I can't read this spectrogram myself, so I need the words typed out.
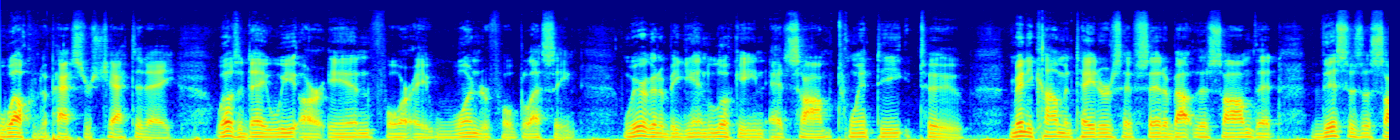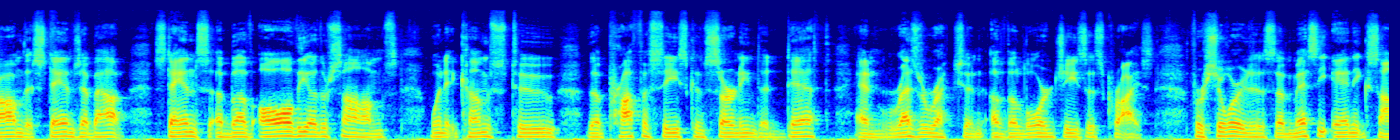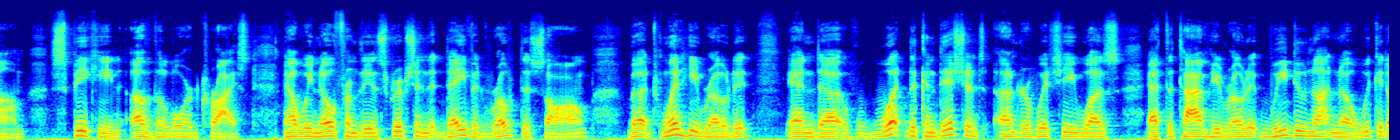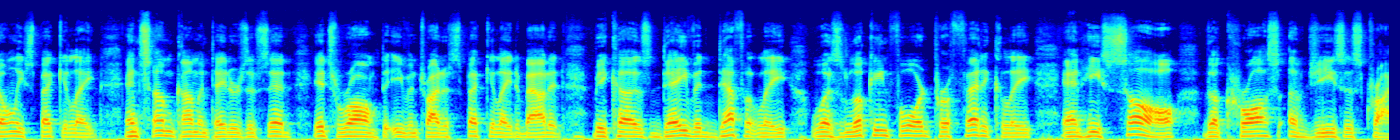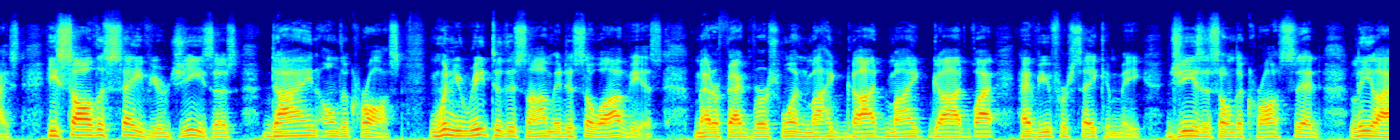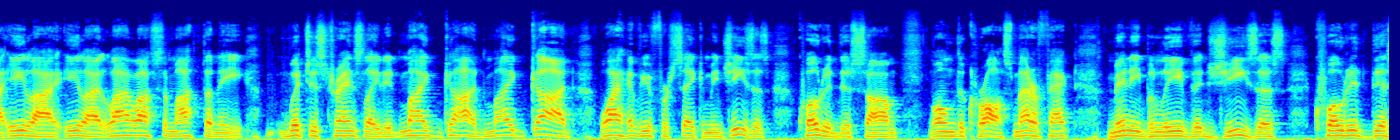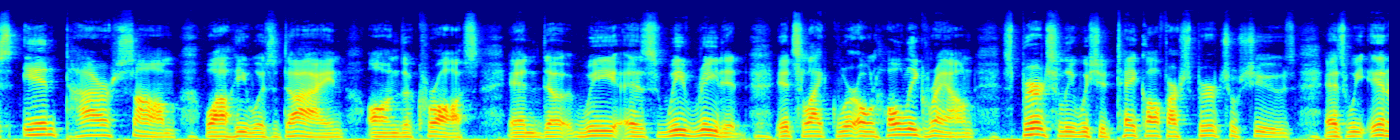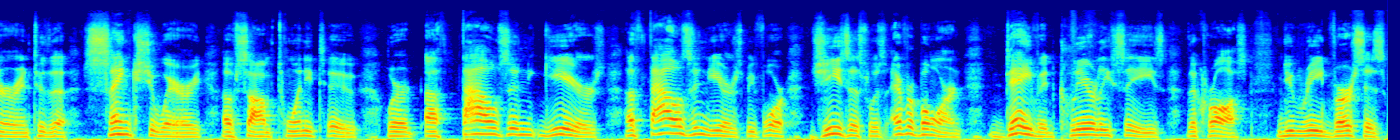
Welcome to Pastor's Chat today. Well, today we are in for a wonderful blessing. We're going to begin looking at Psalm 22. Many commentators have said about this psalm that this is a psalm that stands about stands above all the other psalms when it comes to the prophecies concerning the death and resurrection of the Lord Jesus Christ. For sure, it is a messianic psalm speaking of the Lord Christ. Now, we know from the inscription that David wrote this song, but when he wrote it, and uh, what the conditions under which he was at the time he wrote it, we do not know. We could only speculate. And some commentators have said it's wrong to even try to speculate about it because David definitely was looking forward prophetically and he saw the cross of Jesus Christ. He saw the Savior, Jesus, dying on the cross. When you read through this psalm, it is so obvious. Matter of fact, verse 1 My God, my God, why have you forsaken me? Jesus on the cross said, Eli, Eli, Eli, lama sabachthani, which is translated, My God, my God, why have you forsaken me? Jesus quoted this psalm on the cross. Matter of fact, many believe that Jesus quoted this entire psalm while he was dying on the cross. And uh, we, as we read it, it's like we're on holy ground. Spiritually, we should take off our spiritual shoes as we enter into the sanctuary of Psalm 22, where a thousand years, a thousand years before Jesus was ever born, David clearly sees the cross. You read verses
